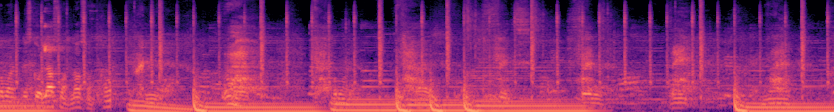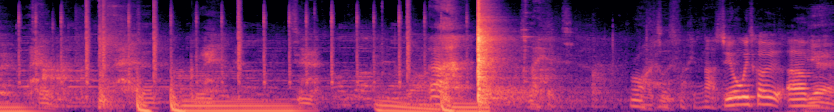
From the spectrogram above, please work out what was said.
Come on, let's go. Last one, last one. Come on. Three, Come on. Five, six, seven, eight, nine. Ten, Ah. Right, that was fucking nuts. Do you always go um, Yeah.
